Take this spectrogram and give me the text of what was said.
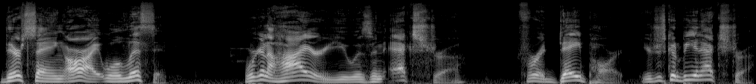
they're saying, all right, well, listen, we're going to hire you as an extra for a day part. You're just going to be an extra.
